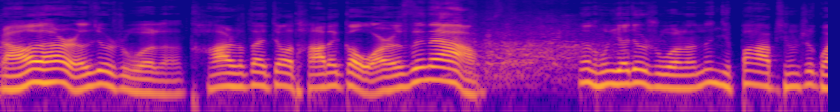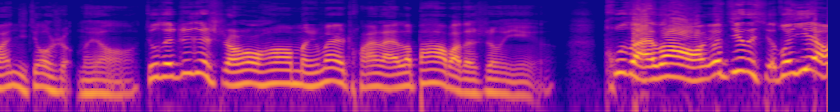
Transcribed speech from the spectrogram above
然后他儿子就说了：“他是在叫他的狗儿子呢。”那同学就说了：“那你爸平时管你叫什么呀？”就在这个时候，哈，门外传来了爸爸的声音：“兔崽子，要记得写作业啊！”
